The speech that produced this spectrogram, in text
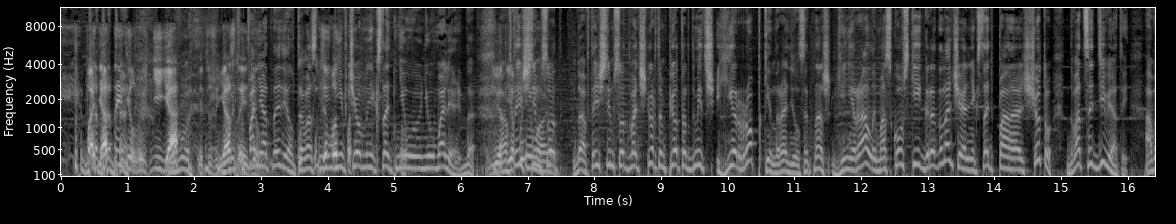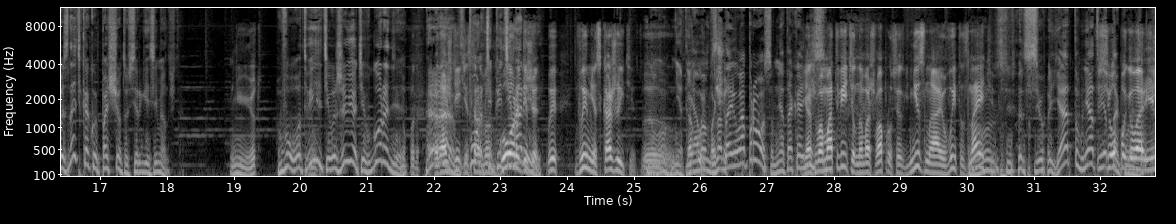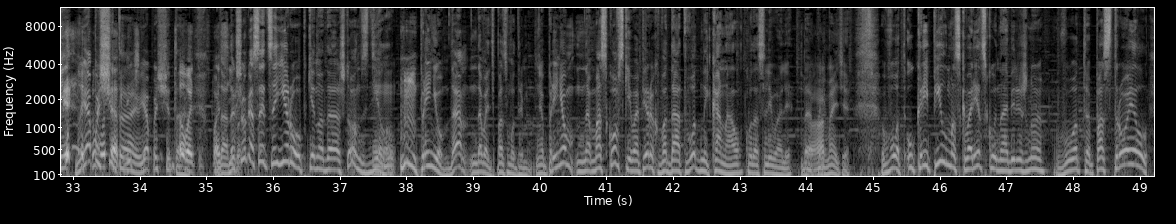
Понятное дело, вы же не я. Вот. Это же Ну, ясное это дело. Понятное дело. Это вас ни, в чем, кстати, не, у- не умаляет. Да. Нет, а в я 1700, понимаю. да, в 1724 Петр Дмитриевич Еропкин родился. Это наш генерал и московский градоначальник. Кстати, по счету 29-й. А вы знаете, какой по счету Сергей Семенович? Нет. Вот, видите, вы живете в городе. Ну, под- э, Подождите, в сразу в городе же. Вы, вы мне скажите. Ну, э, нет, я вам по задаю вопрос. У меня такая Я же вам ответил на ваш вопрос. Я не знаю, вы-то знаете. все, я, у меня ответ Все такой. поговорили. Ну, я посчитаю, я посчитаю. Давайте, Да, спасибо. так что касается Еропкина, да, что он сделал? При нем, да, давайте посмотрим. При нем московский, во-первых, водоотводный канал, куда сливали, да, Так. понимаете? Вот, укрепил Москворецкую набережную, вот, построил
